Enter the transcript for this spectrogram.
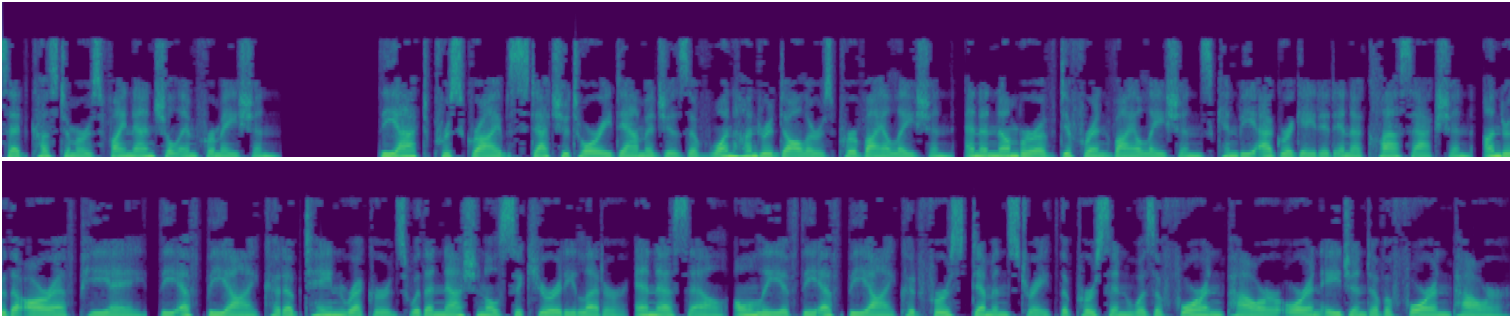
said customer's financial information. The Act prescribes statutory damages of $100 per violation, and a number of different violations can be aggregated in a class action. Under the RFPA, the FBI could obtain records with a National Security Letter (NSL) only if the FBI could first demonstrate the person was a foreign power or an agent of a foreign power.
